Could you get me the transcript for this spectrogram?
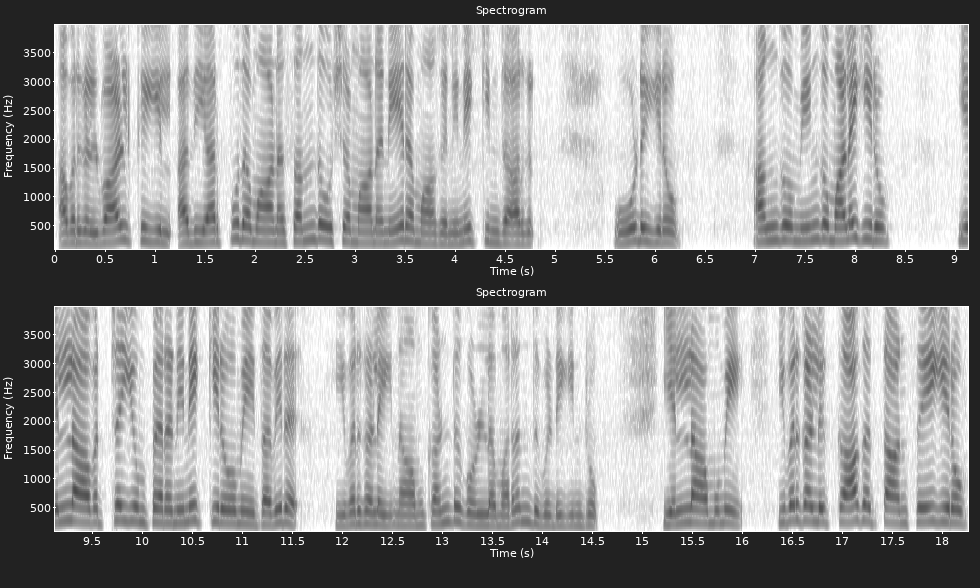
அவர்கள் வாழ்க்கையில் அதி அற்புதமான சந்தோஷமான நேரமாக நினைக்கின்றார்கள். ஓடுகிறோம். அங்கும் இங்கும் அலைகிறோம். எல்லாவற்றையும் பெற நினைக்கிறோமே தவிர இவர்களை நாம் கண்டுகொள்ள மறந்து விடுகின்றோம். எல்லாமுமே இவர்களுக்காகத்தான் செய்கிறோம்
